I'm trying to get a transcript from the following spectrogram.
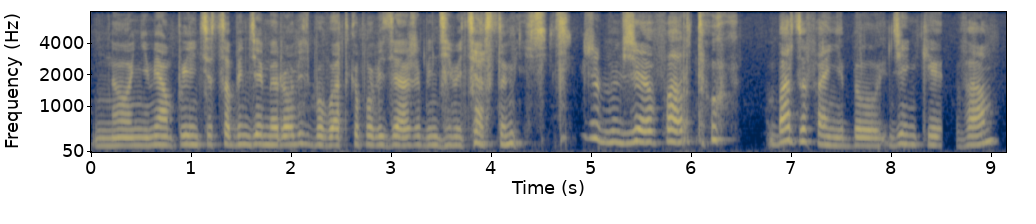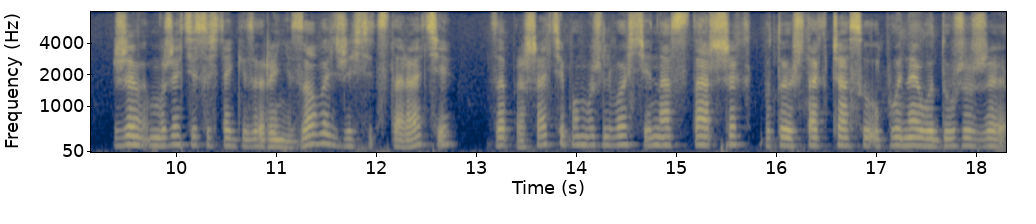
No, nie miałam pojęcia, co będziemy robić, bo Władka powiedziała, że będziemy ciasto mieścić, żebym wzięła fartuch. Bardzo fajnie było, dzięki Wam, że możecie coś takiego zorganizować, że się staracie, zapraszacie po możliwości nas starszych, bo to już tak czasu upłynęło dużo, że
